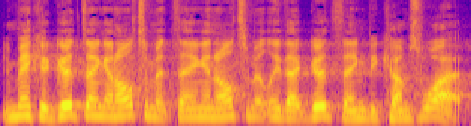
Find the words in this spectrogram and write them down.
You make a good thing an ultimate thing, and ultimately that good thing becomes what?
